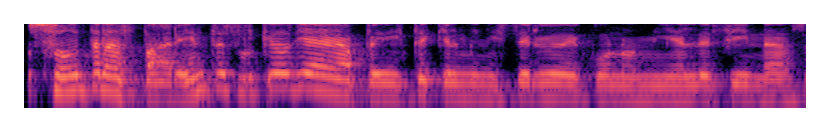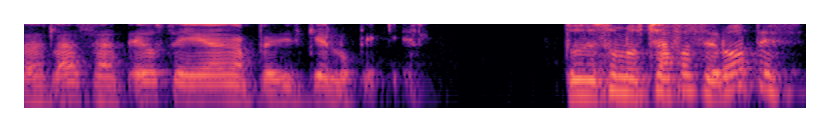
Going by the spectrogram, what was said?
son transparentes, porque ellos llegan a pedirte que el Ministerio de Economía, el de Finanzas, las SAT, ellos te llegan a pedir qué es lo que quieren. Entonces son los chafacerotes.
